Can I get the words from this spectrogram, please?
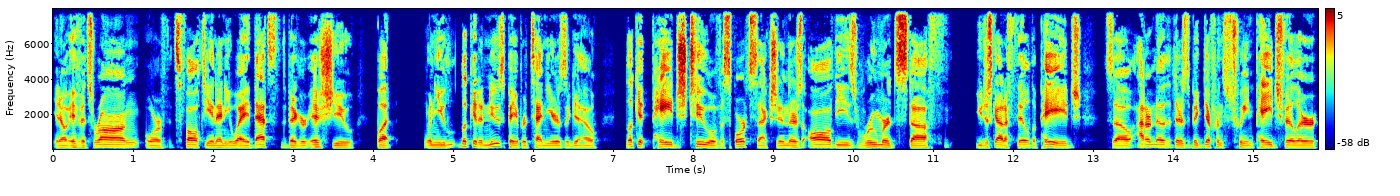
you know, if it's wrong or if it's faulty in any way, that's the bigger issue. But when you look at a newspaper 10 years ago, look at page two of a sports section, there's all these rumored stuff. You just got to fill the page. So I don't know that there's a big difference between page filler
